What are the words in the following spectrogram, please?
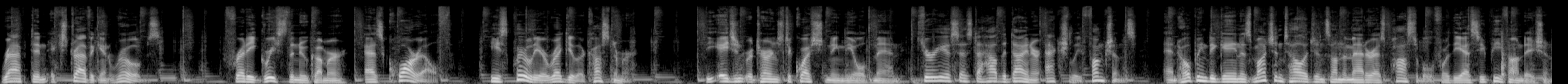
wrapped in extravagant robes. Freddy greets the newcomer as Quarelf. He's clearly a regular customer. The agent returns to questioning the old man, curious as to how the diner actually functions, and hoping to gain as much intelligence on the matter as possible for the SCP Foundation.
